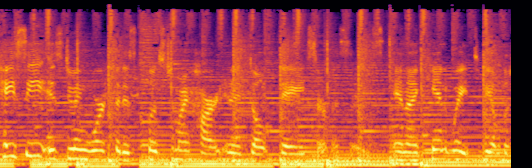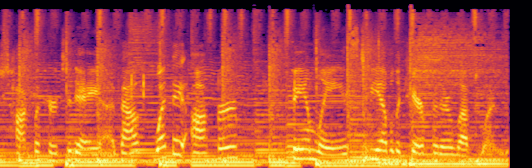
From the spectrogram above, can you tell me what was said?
KC is doing work that is close to my heart in adult day services, and I can't wait to be able to talk with her today about what they offer families to be able to care for their loved ones.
